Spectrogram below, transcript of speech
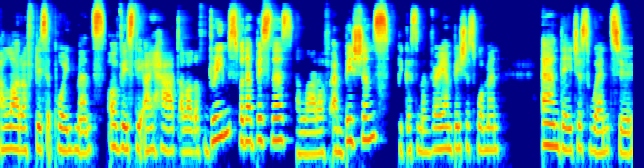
A lot of disappointments. Obviously, I had a lot of dreams for that business, a lot of ambitions because I'm a very ambitious woman and they just went to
